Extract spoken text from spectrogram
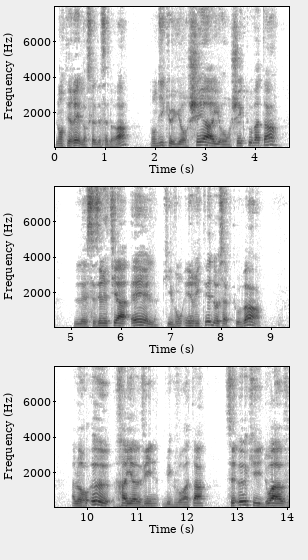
l'enterrer lorsqu'elle décédera, tandis que Yorshea, Yorshektuvata, les, ses héritiers à elle, qui vont hériter de sa alors eux, Chayavin Bigvurata, c'est eux qui doivent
